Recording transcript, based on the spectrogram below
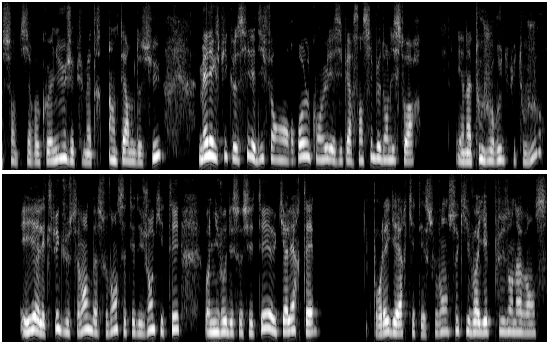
sentie reconnue, j'ai pu mettre un terme dessus. Mais elle explique aussi les différents rôles qu'ont eu les hypersensibles dans l'histoire. Il y en a toujours eu depuis toujours. Et elle explique justement que bah, souvent, c'était des gens qui étaient au niveau des sociétés euh, qui alertaient pour les guerres, qui étaient souvent ceux qui voyaient plus en avance.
